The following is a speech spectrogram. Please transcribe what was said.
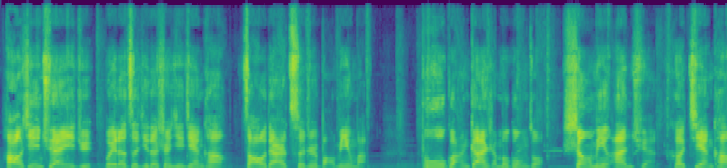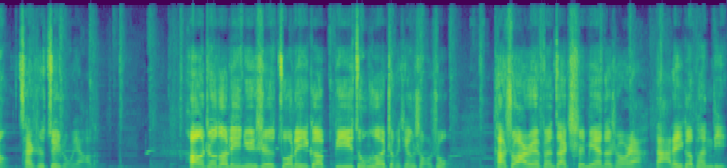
好心劝一句，为了自己的身心健康，早点辞职保命吧。不管干什么工作，生命安全和健康才是最重要的。杭州的李女士做了一个鼻综合整形手术。她说，二月份在吃面的时候呀，打了一个喷嚏，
